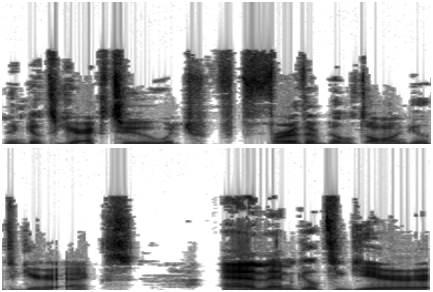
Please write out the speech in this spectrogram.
Then Guilty Gear X2, which f- further built on Guilty Gear X. And then Guilty Gear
